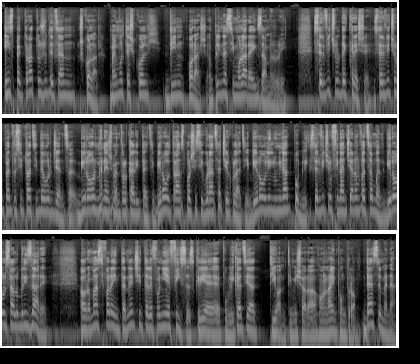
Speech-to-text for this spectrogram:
Inspectoratul Județean Școlar, mai multe școli din oraș, în plină simulare a examenului, Serviciul de creșe, Serviciul pentru situații de urgență, Biroul Managementul Calității, Biroul Transport și Siguranța Circulației, Biroul Iluminat Public, Serviciul Financiar Învățământ, Biroul Salubrizare. Au rămas fără internet și telefonie fixă, scrie publicația Tion, timișoaraonline.ro. De asemenea,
